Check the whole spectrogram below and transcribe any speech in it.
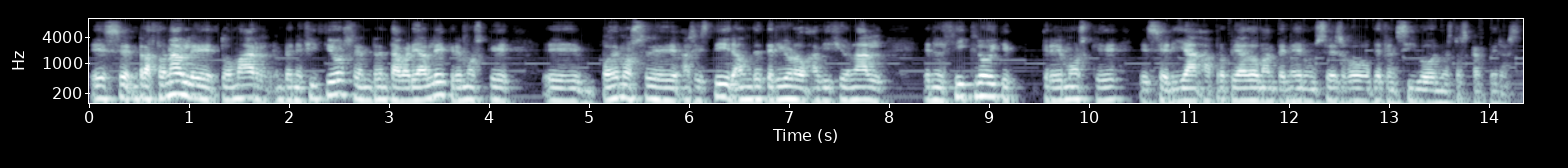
es razonable tomar beneficios en renta variable, creemos que eh, podemos eh, asistir a un deterioro adicional en el ciclo y que creemos que eh, sería apropiado mantener un sesgo defensivo en nuestras carteras.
